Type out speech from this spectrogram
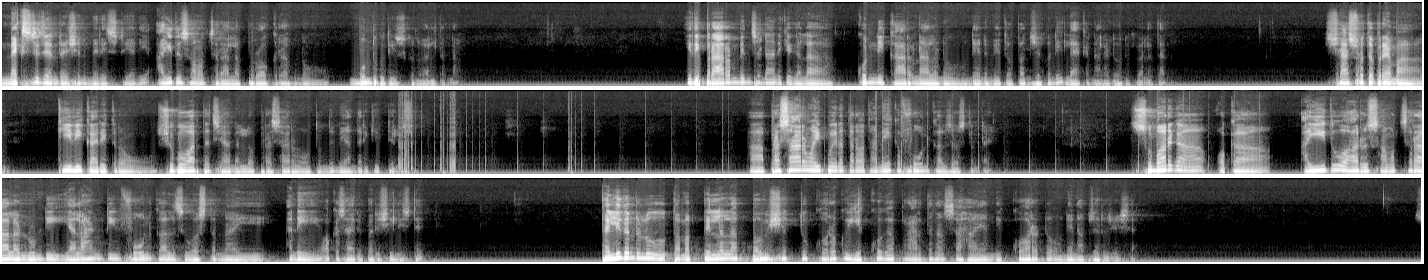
Next generation ministry అని ఐదు సంవత్సరాల ప్రోగ్రామ్ను ముందుకు తీసుకుని వెళ్తున్నాం. ఇది ప్రారంభించడానికి గల కొన్ని కారణాలను నేను మీతో పంచుకొని లేఖనాలలోనికి వెళతాను. శాశ్వత ప్రేమ టీవీ కార్యక్రమం శుభవార్త ఛానల్లో ప్రసారం అవుతుంది మీ అందరికీ తెలుసు. ప్రసారం అయిపోయిన తర్వాత అనేక ఫోన్ కాల్స్ వస్తుంటాయి. సుమారుగా ఒక ఐదు ఆరు సంవత్సరాల నుండి ఎలాంటి ఫోన్ కాల్స్ వస్తున్నాయి అని ఒకసారి పరిశీలిస్తే తల్లిదండ్రులు తమ పిల్లల భవిష్యత్తు కొరకు ఎక్కువగా ప్రార్థనా సహాయాన్ని కోరటం నేను అబ్జర్వ్ చేశాను.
